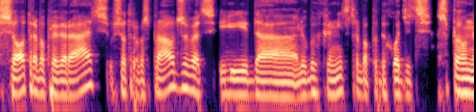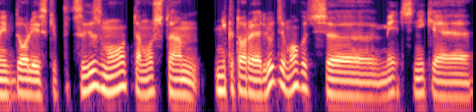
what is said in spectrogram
все трэба правяраць все трэба спраўджваць і да любых крыніц трэба падыходзіць з пэўнай долей скептыцызму тому что некаторыя людзі могуць э, мець нейкія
